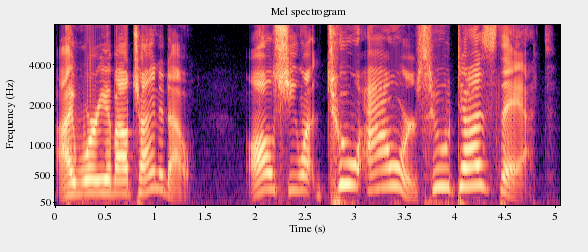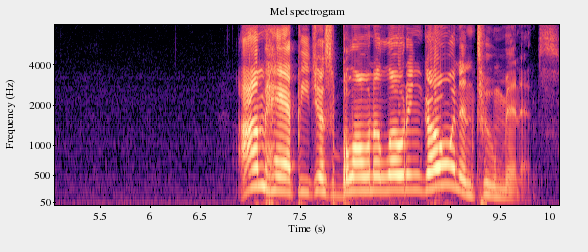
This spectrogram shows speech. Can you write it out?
I worry about China Doll. All she wants two hours. Who does that? I'm happy just blowing a load and going in two minutes.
